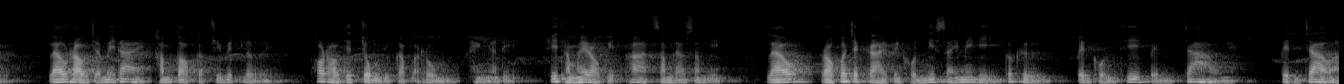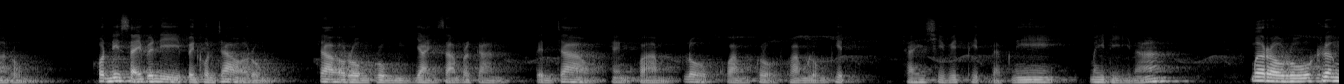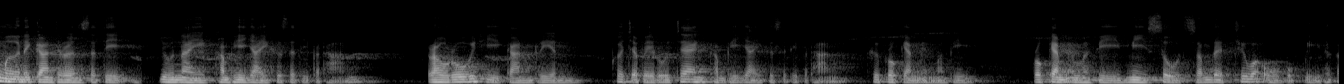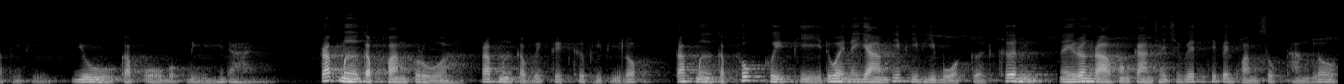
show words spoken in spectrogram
แล้วเราจะไม่ได้คำตอบกับชีวิตเลย เพราะเราจะจมอยู่กับอารมณ์แห่งอดีต ที่ทำให้เราผิดพลาดซ้ำแล้วซ้ำอีก แล้วเราก็จะกลายเป็นคนนิสัยไม่ดีก็คือ เป็นคนที่เป็นเจ้าไงเป็นเจ้าอารมณ์ คนนิสัยไม่ดีเป็นคนเจ้าอารมณ์ เจ้าอารมณ์กลุ่มใหญ่สามประการ เป็นเจ้าแห่งความโลภความโกรธความหลงผิด ใช้ชีวิตผิดแบบนี้ไม่ดีนะ เมื่อเรารู้เครื่องมือในการเจริญสติ อยู่ในคัมภีร์ใหญ่คือสติปัฏฐาน เรารู้วิธีการเรียน เพื่อจะไปรู้แจ้งคัมภีร์ใหญ่คือสติปัฏฐาน คือโปรแกรม MRP โปรแกรม MRP มีสูตรสำเร็จชื่อว่า O บวก B เท่ากับ PP อยู่กับ O บวก B ให้ได้ รับมือกับความกลัว รับมือกับวิกฤตคือ PP ลบ รับมือกับทุก PP ด้วยในยามที่ PP บวกเกิดขึ้น ในเรื่องราวของการใช้ชีวิตที่เป็นความสุขทางโลก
